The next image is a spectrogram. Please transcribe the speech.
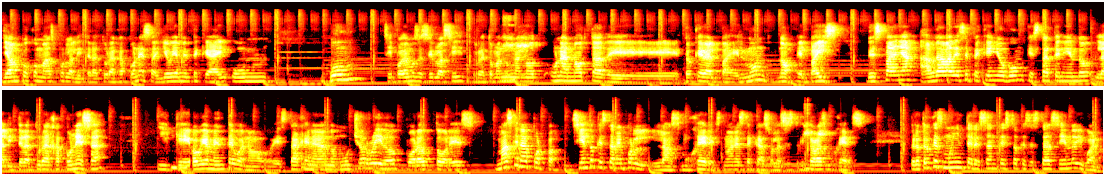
ya un poco más por la literatura japonesa. Y obviamente que hay un boom, si podemos decirlo así, retomando una, una nota de, creo que era el, el mundo, no, el país de España, hablaba de ese pequeño boom que está teniendo la literatura japonesa y que obviamente, bueno, está generando mucho ruido por autores, más que nada por, siento que es también por las mujeres, ¿no? En este caso, las escritoras mujeres. Pero creo que es muy interesante esto que se está haciendo y bueno,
